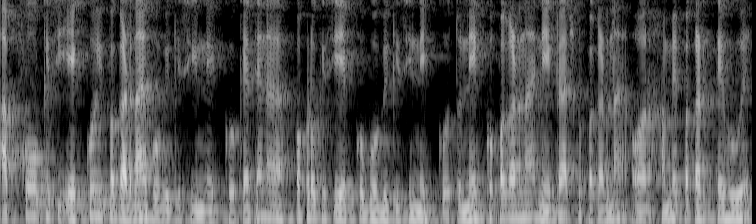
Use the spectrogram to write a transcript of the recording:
आपको किसी एक को ही पकड़ना है, वो भी किसी नेक को। कहते हैं ना, पकड़ो किसी एक को, वो भी किसी नेक को। तो नेक को पकड़ना है, नेकराज को पकड़ना है और हमें पकड़ते हुए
